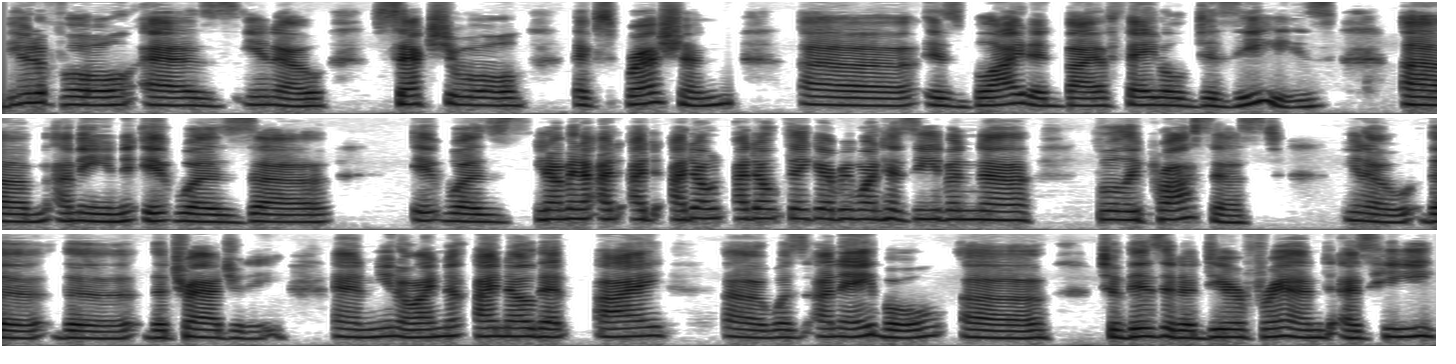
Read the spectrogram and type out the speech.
beautiful as, you know, sexual expression uh, is blighted by a fatal disease. Um, I mean, it was, uh, it was, you know, I mean, I, I, I don't, I don't think everyone has even uh, fully processed you know the the the tragedy. And you know i know i know that i uh, was unable uh, to visit a dear friend as he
